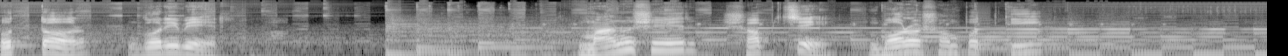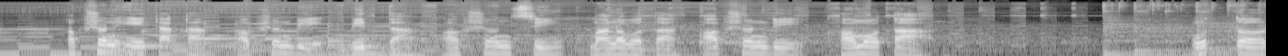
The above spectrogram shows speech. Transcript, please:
উত্তর, গরিবের। মানুষের সবচেয়ে বড় সম্পদ কি? অপশন এ টাকা, অপশন বি বিদ্যা, অপশন সি মানবতা, অপশন ডি ক্ষমতা। উত্তর,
